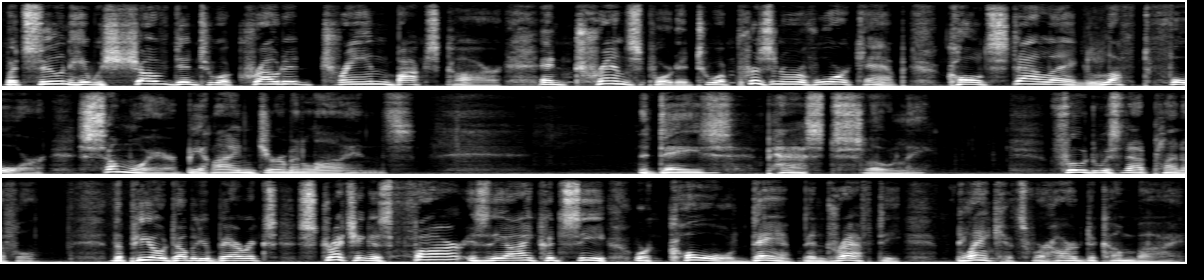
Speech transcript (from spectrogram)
But soon he was shoved into a crowded train boxcar and transported to a prisoner of war camp called Stalag Luft IV, somewhere behind German lines. The days passed slowly. Food was not plentiful. The POW barracks, stretching as far as the eye could see, were cold, damp, and drafty. Blankets were hard to come by.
